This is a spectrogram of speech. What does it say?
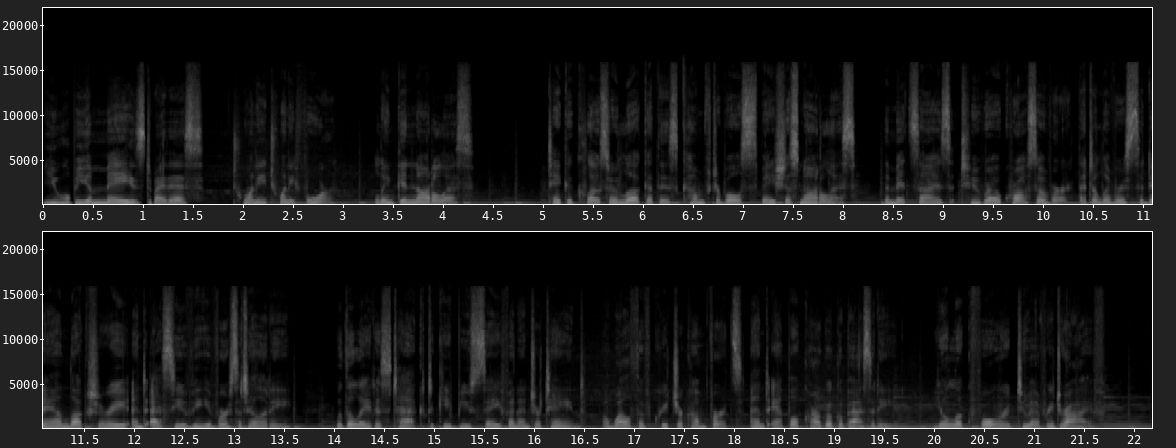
You will be amazed by this 2024 Lincoln Nautilus. Take a closer look at this comfortable, spacious Nautilus, the midsize two-row crossover that delivers sedan luxury and SUV versatility. With the latest tech to keep you safe and entertained, a wealth of creature comforts, and ample cargo capacity, you'll look forward to every drive.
